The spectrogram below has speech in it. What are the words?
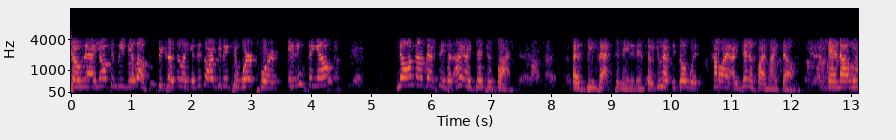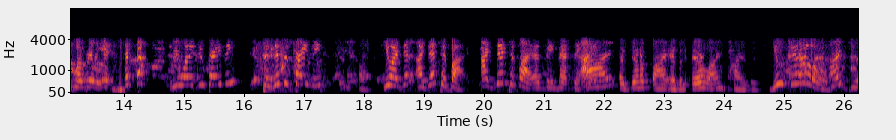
so that y'all can leave me alone. Because they're like, if this argument can work for anything else, no, I'm not vaccinated, but I identify as being vaccinated, and so you have to go with how I identify myself, and not with what really is. you want to do crazy? Because this is crazy. You ident- identify, identify as being vaccinated. I, I identify as an airline pilot. you do. I do.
